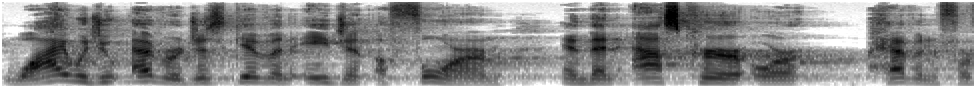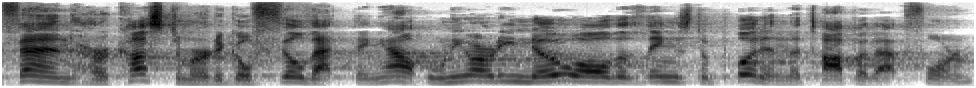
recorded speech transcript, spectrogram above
why would you ever just give an agent a form and then ask her or heaven forfend her customer to go fill that thing out when we already know all the things to put in the top of that form.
